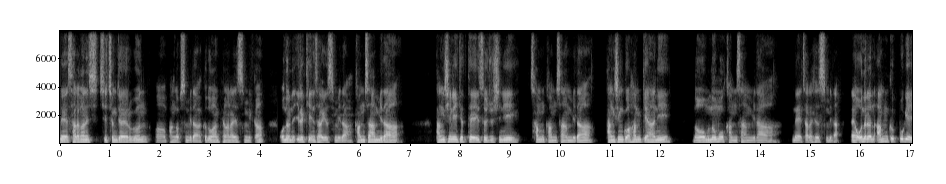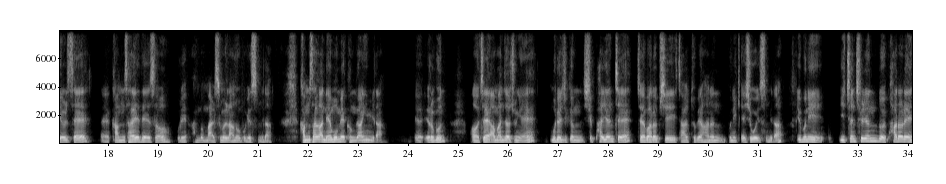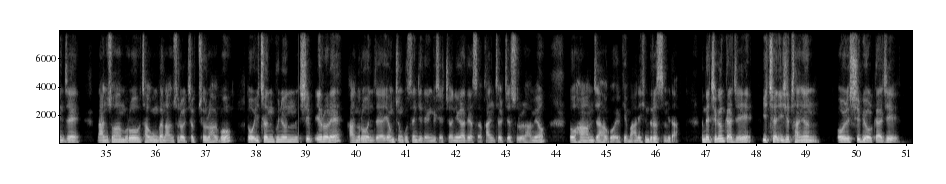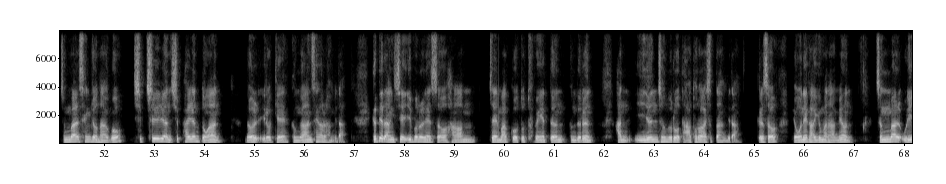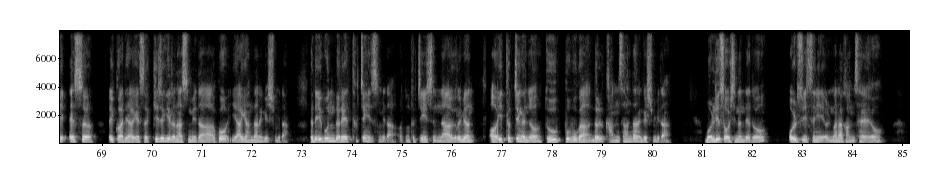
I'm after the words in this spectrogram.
네, 사랑하는 시- 시청자 여러분, 어, 반갑습니다. 그동안 평안하셨습니까? 오늘은 이렇게 인사하겠습니다. 감사합니다. 당신이 곁에 있어 주시니 참 감사합니다. 당신과 함께하니 너무너무 감사합니다. 네, 잘하셨습니다. 네, 오늘은 암 극복의 열쇠, 네, 감사에 대해서 우리 한번 말씀을 나눠보겠습니다. 감사가 내 몸의 건강입니다. 예, 여러분, 어, 제 암 환자 중에 무려 지금 18년째 재발 없이 잘 투병하는 분이 계시고 있습니다. 이분이 2007년도 8월에 이제 난소암으로 자궁과 난수를 적출을 하고 또 2009년 11월에 간으로 이제 0.9cm 된 것이 전이가 돼서 간 절제술을 하며 또 항암제하고 이렇게 많이 힘들었습니다. 근데 지금까지 2024년 올 12월까지 정말 생존하고 17년, 18년 동안 늘 이렇게 건강한 생활을 합니다. 그때 당시에 입원을 해서 항암제 맞고 또 투병했던 분들은 한 2년 전으로 다 돌아가셨다 합니다. 그래서 병원에 가기만 하면 정말 우리 S 의과대학에서 기적이 일어났습니다 하고 이야기한다는 것입니다. 근데 이분들의 특징이 있습니다. 어떤 특징이 있었나 그러면 어, 이 특징은요 두 부부가 늘 감사한다는 것입니다. 멀리서 오시는데도 올 수 있으니 얼마나 감사해요.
